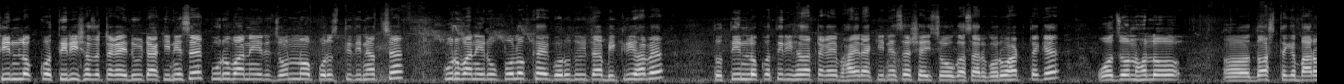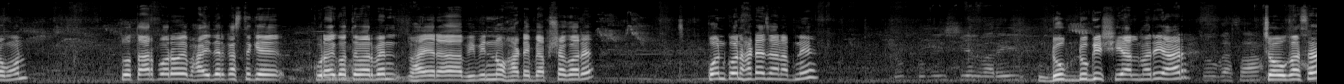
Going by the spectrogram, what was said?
তিন লক্ষ তিরিশ হাজার টাকায় দুইটা কিনেছে। কুরবানির জন্য পরিস্থিতি নিচ্ছে। কুরবানির উপলক্ষে গরু দুইটা বিক্রি হবে। তো তিন লক্ষ তিরিশ হাজার টাকায় ভাইরা কিনেছে সেই চৌগাছার গরুহাট থেকে। ওজন হলো দশ থেকে বারো মন। তো তারপরে ভাইদের কাছ থেকে ক্রয় করতে পারবেন। ভাইয়েরা বিভিন্ন হাটে ব্যবসা করে। কোন কোন হাটে যান আপনি? ডুগডুগি, শিয়ালমারি আর চৌগাছা।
